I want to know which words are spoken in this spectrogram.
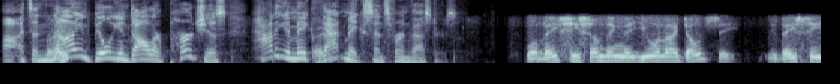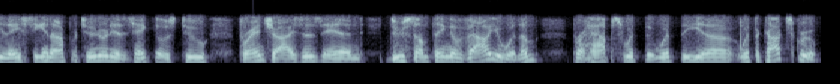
Uh, it's a $9 billion purchase. How do you make that make sense for investors? Well, they see something that you and I don't see. They see they see an opportunity to take those two franchises and do something of value with them, perhaps with the with the uh, with the Cox Group.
